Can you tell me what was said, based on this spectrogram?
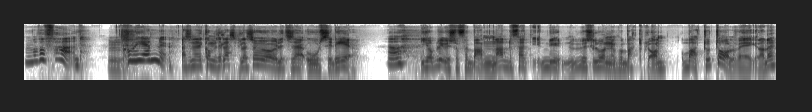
Men vad fan, mm. kom igen nu. Alltså när det kommer till lastbilar så har jag ju lite så här OCD. Ja. Jag blev ju så förbannad för att vi skulle nere på backplan och bara totalvägrade.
